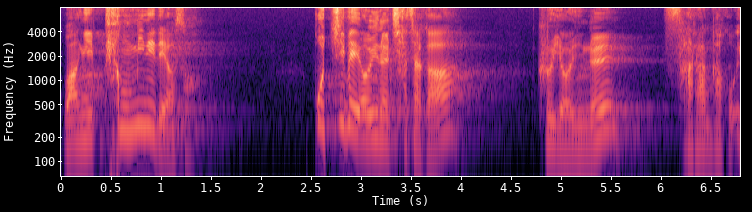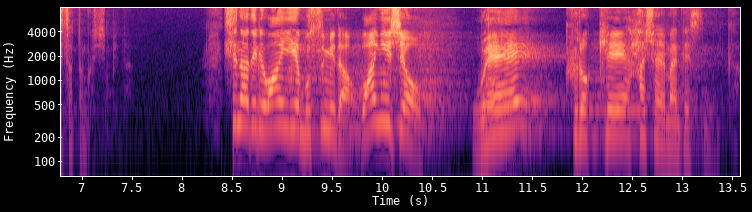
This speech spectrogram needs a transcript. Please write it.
왕이 평민이 되어서 꽃집의 여인을 찾아가 그 여인을 사랑하고 있었던 것입니다. 신하들이 왕에게 묻습니다. 왕이시여, 왜 그렇게 하셔야만 됐습니까?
